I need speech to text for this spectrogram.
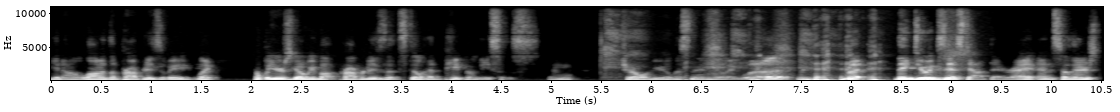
You know, a lot of the properties that we like a couple years ago, we bought properties that still had paper leases. And I'm sure all of you are listening, you're like, what? but they do exist out there, right? And so there's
